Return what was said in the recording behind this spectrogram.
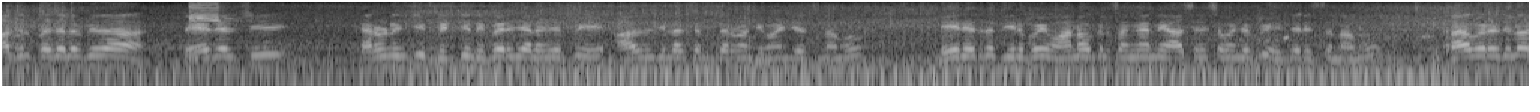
ఆదుల ప్రజల మీద దయదలిచి కరోనా నుంచి బ్రిడ్జిని రిపేర్ చేయాలని చెప్పి ఆదుల జిల్లా సమితి తరఫున డిమాండ్ చేస్తున్నాము. లేనైతే దీనిపై మానవ హక్కుల సంఘాన్ని ఆశ్రయిస్తామని చెప్పి హెచ్చరిస్తున్నాము. రాబోయే రోజుల్లో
